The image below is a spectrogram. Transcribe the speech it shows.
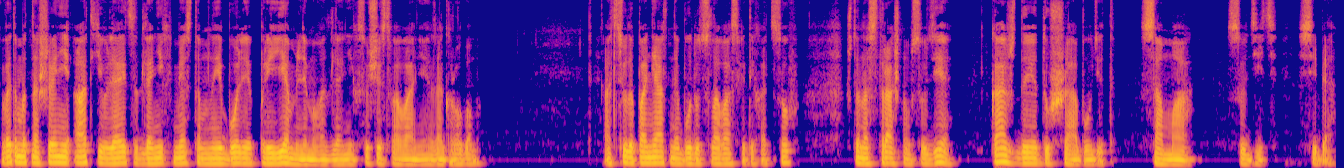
В этом отношении ад является для них местом наиболее приемлемого для них существования за гробом. Отсюда понятны будут слова святых отцов, что на страшном суде каждая душа будет сама судить себя.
